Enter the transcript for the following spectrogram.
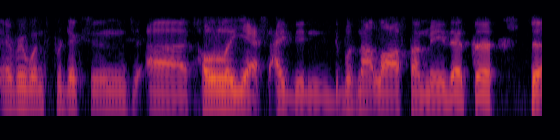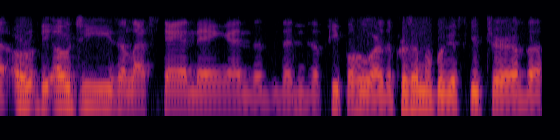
everyone's predictions. Uh, totally, yes. I didn't it was not lost on me that the the the OGs are left standing, and the the, the people who are the presumably the future of the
